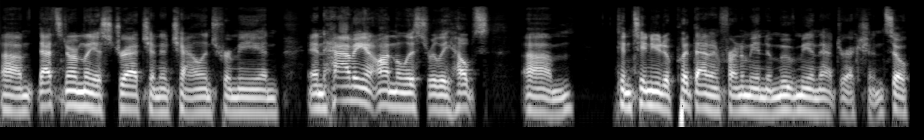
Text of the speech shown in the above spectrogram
Um, that's normally a stretch and a challenge for me, and and having it on the list really helps um, continue to put that in front of me and to move me in that direction. So,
